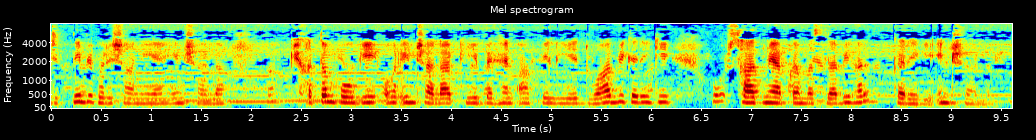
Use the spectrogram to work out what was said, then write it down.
جتنی بھی پریشانی ہے انشاءاللہ ختم ہوگی اور انشاءاللہ آپ کی بہن آپ کے لیے دعا بھی کرے گی اور ساتھ میں آپ کا مسئلہ بھی حل کرے گی۔ انشاءاللہ۔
